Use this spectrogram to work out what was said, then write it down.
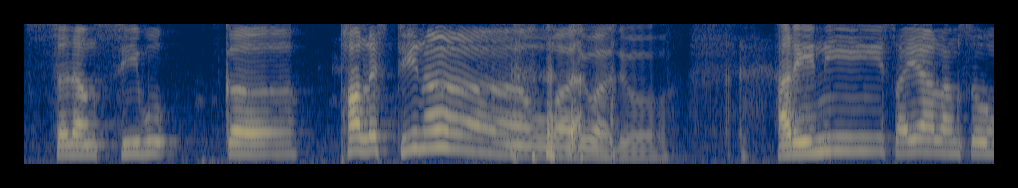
sedang sibuk ke Palestina. Waduh, waduh. Hari ini saya langsung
